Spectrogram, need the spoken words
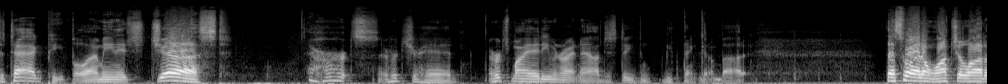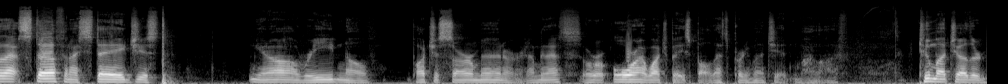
to tag people. I mean, it's just it hurts. It hurts your head. It hurts my head even right now just to even be thinking about it. That's why I don't watch a lot of that stuff, and I stay just you know I'll read and I'll watch a sermon, or I mean that's or or I watch baseball. That's pretty much it in my life. Too much other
